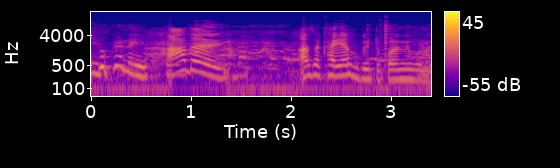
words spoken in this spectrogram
একটুকে আদে। আচ্ছা খাইয়া হোক একটু পরে নিবো না।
